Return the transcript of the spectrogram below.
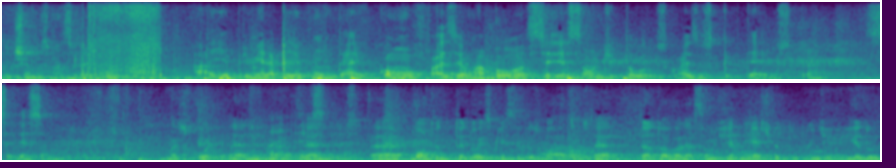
continuamos com as perguntas. Aí a primeira pergunta é como fazer uma boa seleção de touros? Quais os critérios para seleção? Uma escolha né, de animais. É, né? isso, isso. É, bom, tem, tem dois princípios básicos, né? tanto a avaliação genética do, do indivíduo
